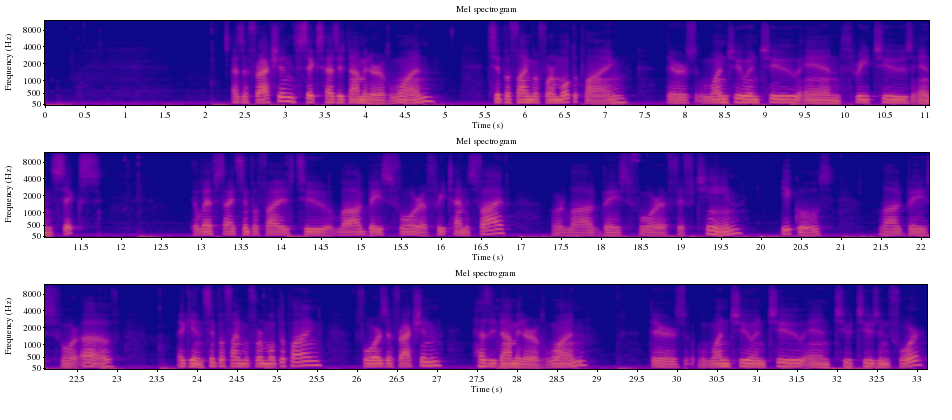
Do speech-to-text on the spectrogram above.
As a fraction, 6 has a denominator of 1. Simplifying before multiplying, there's 1, 2, and 2, and 3 2s and 6. The left side simplifies to log base 4 of 3 times 5, or log base 4 of 15, equals log base 4 of, again, simplifying before multiplying, 4 is a fraction, has a denominator of 1. There's 1, 2, and 2, and 2 2s and 4.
